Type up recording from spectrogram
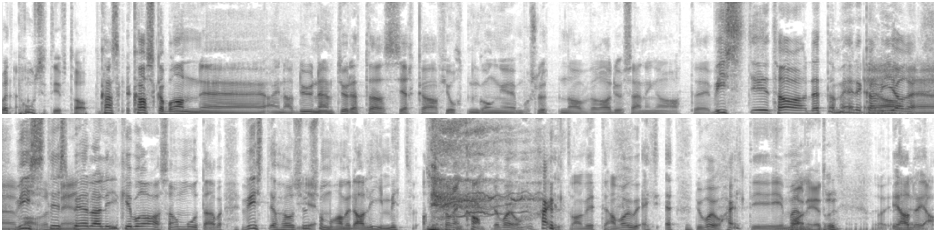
Det var et positivt tap. Hva skal, hva skal Brann, eh, Einar? Du nevnte jo dette ca. 14 ganger på slutten av radiosendinga. At eh, hvis de tar dette med dere Ja, videre, gjøre hvis de med. spiller like bra som mot RB Hvis Det høres ut som Mohammed Ali midt altså, før en kamp. Det var jo helt vanvittig. Han var jo, eh, du var jo helt i Var han edru? Ja, ja,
